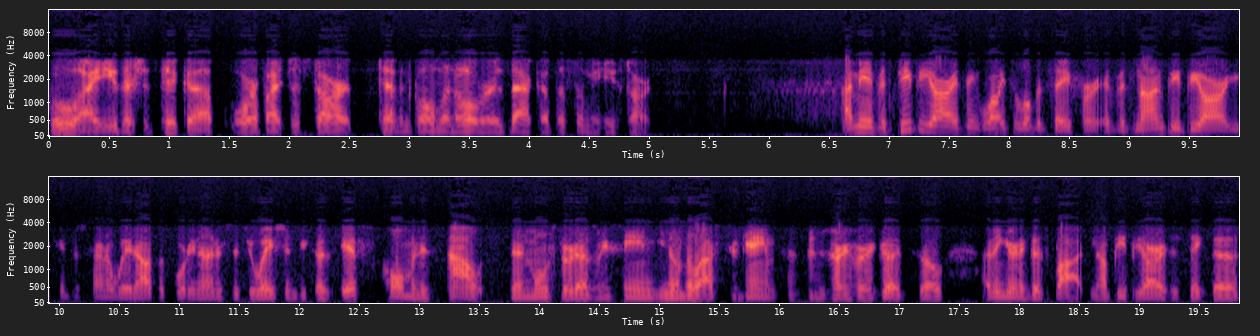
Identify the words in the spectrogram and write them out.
who I either should pick up or if I should start Tevin Coleman over his backup, assuming he starts. I mean, if it's PPR, I think White's a little bit safer. If it's non-PPR, you can just kind of wait out the 49ers situation because if Coleman is out, then Mostert, as we've seen, you know, the last two games has been very, very good. So I think you're in a good spot. Now PPR, just take the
